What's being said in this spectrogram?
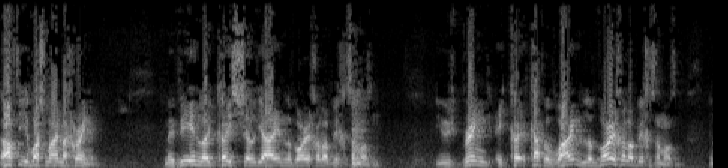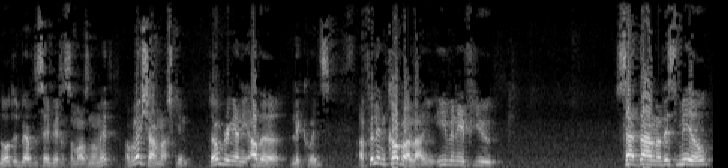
after you wash my machronim. You bring a cup of wine, levorich ala bichas. In order to be able to say bichas hamazon on it, avlei mashkin, don't bring any other liquids. Afilim kova alayu, even if you sat down at this meal,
